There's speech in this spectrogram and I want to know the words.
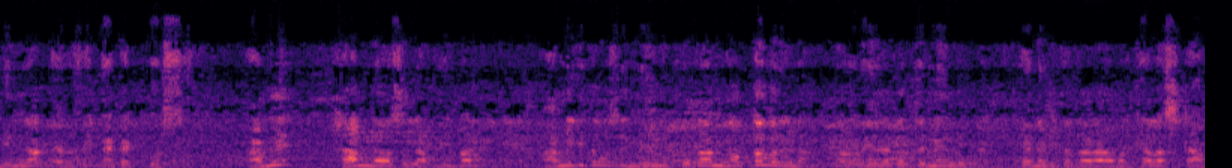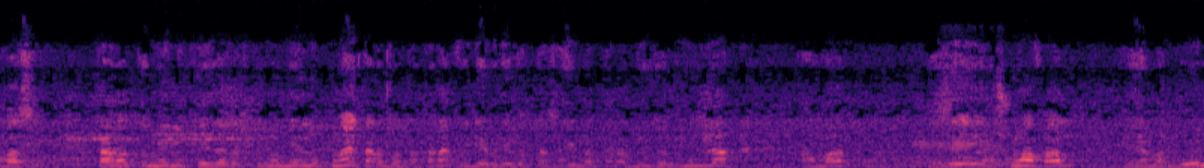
মিল্লাত অ্যাটাক করছে। আমি সামনে আসছিলাম এবার আমি কি তো মেলুক তো আমি ধরতে পারি না। কারণ এই জায়গাতে মেলুক এনে ভিতরে তারা আবার খেলার স্টাফ আছে। তারা তো মেলুক এই জায়গায় কোনো মেলুক নাই, তারা ধরতা তারা ভিডিও ভিডিও করতেছে। এবার তারা দুইজন মিল্লা, আমার যে সুমাফাল যে আমার বোন,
